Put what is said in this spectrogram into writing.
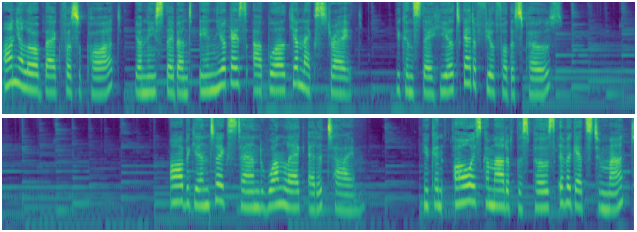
on your lower back for support. Your knees stay bent in, your gaze upward, your neck straight. You can stay here to get a feel for this pose. Or begin to extend one leg at a time. You can always come out of this pose if it gets too much,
